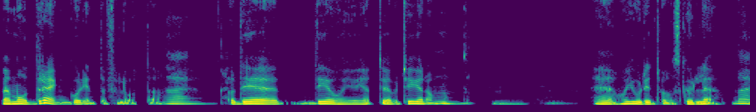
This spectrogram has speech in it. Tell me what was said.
Men modern går inte att förlåta. Nej. Och det, det är hon ju helt övertygad om. Mm. Att, Mm. eh, hon gjorde inte vad hon skulle. Nej.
